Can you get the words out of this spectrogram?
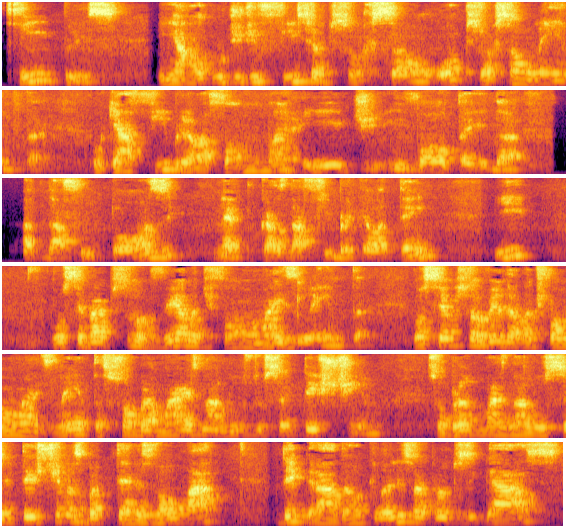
simples em algo de difícil absorção ou absorção lenta? Porque a fibra ela forma uma rede em volta aí da, da, frutose, né, por causa da fibra que ela tem, e você vai absorver ela de forma mais lenta. Você absorvendo ela de forma mais lenta, sobra mais na luz do seu intestino. Sobrando mais na luz do seu intestino, as bactérias vão lá, degradam aquilo ali, vai produzir gás.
